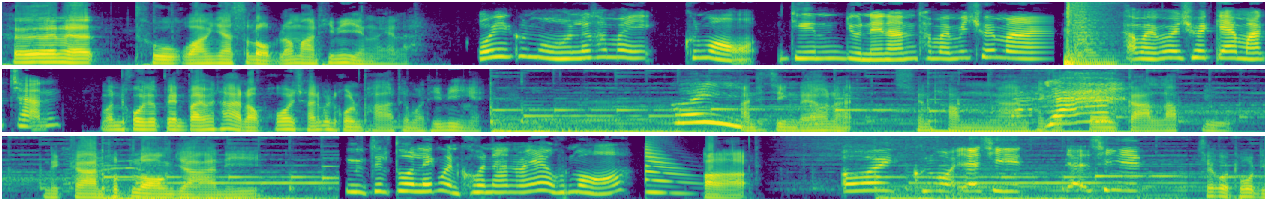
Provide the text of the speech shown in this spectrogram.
เธอน่ะถูกวางยาสลบแล้วมาที่นี่ยังไงล่ะ โอ้ยคุณหมอแล้วทำไมคุณหมอยืนอยู่ในนั้นทำไมไม่ช่วยมาทำไมไม่ช่วยแก้มัดฉัน มันคงจะเป็นไปไม่ได้หรอกเพราะว่าฉันเป็นคนพาเธอมาที่นี่ไง เฮ้ย อันที่จริงแล้วนะฉันทำงานให้กับยาโครงการลับอยู่ ในการทดลองยานี้ หนูจะตัวเล็กเหมือนโคนนั้นไหมอะคุณหมอ เอ่อ โอ้ยคุณหมออย่าฉีดอย่าฉีดฉันขอโทษจ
